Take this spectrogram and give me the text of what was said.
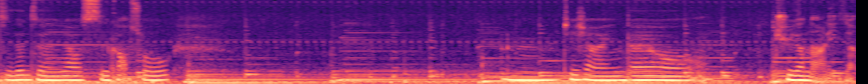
始认真要思考说，嗯，接下来应该要去到哪里这样。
